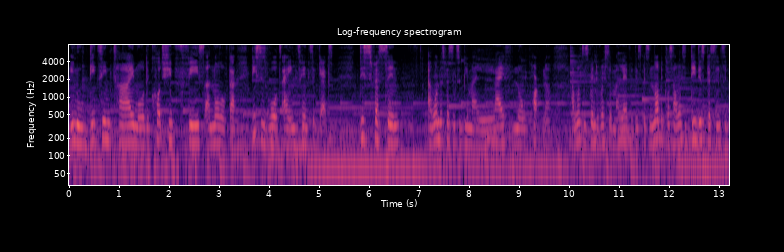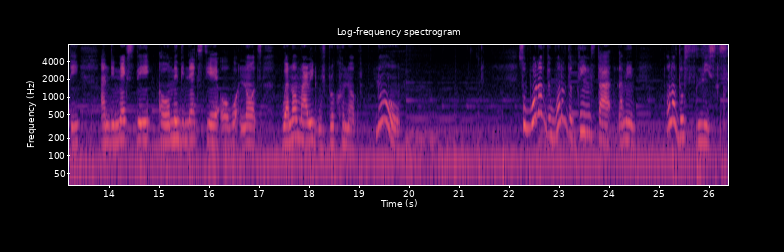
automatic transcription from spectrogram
you know dating time or the courtship phase and all of that this is what i intend to get this person I want this person to be my lifelong partner. I want to spend the rest of my life with this person, not because I want to date this person today and the next day or maybe next year or whatnot. We're not married, we've broken up. No. So one of the one of the things that I mean, one of those lists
